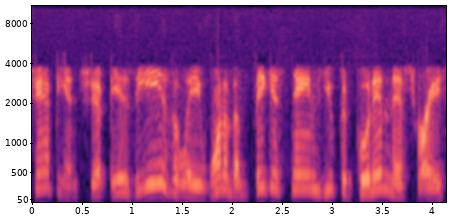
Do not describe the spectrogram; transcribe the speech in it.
championship, is easily one of the biggest names you could put in this race.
